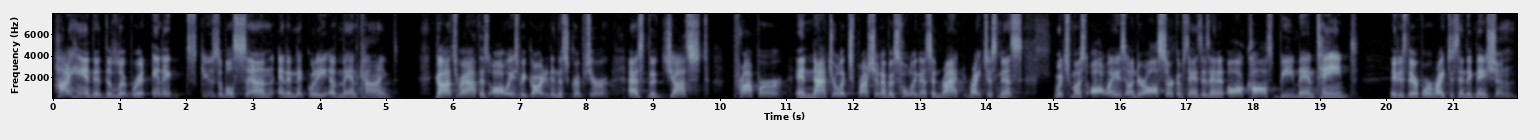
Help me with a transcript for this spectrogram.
high handed, deliberate, inexcusable sin and iniquity of mankind. God's wrath is always regarded in the scripture as the just, proper, and natural expression of his holiness and right- righteousness, which must always, under all circumstances and at all costs, be maintained. It is therefore righteous indignation,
